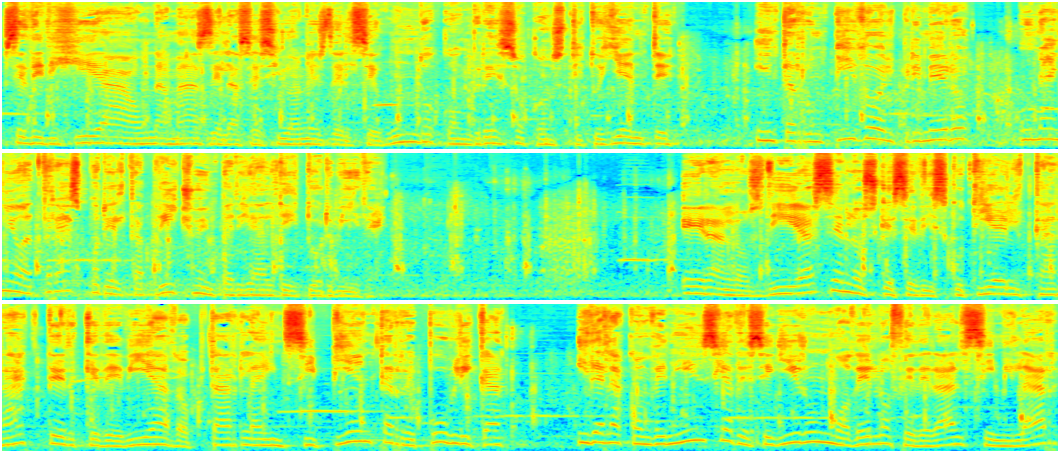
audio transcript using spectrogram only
Se dirigía a una más de las sesiones del Segundo Congreso Constituyente, interrumpido el primero un año atrás por el capricho imperial de Iturbide. Eran los días en los que se discutía el carácter que debía adoptar la incipiente república y de la conveniencia de seguir un modelo federal similar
